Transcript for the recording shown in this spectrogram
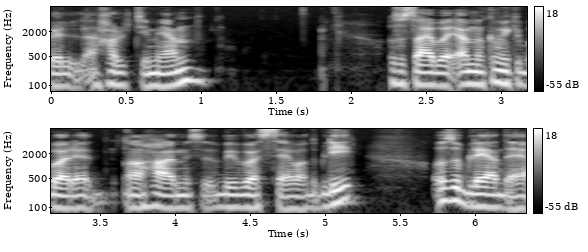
vel en halvtime igjen. Og så sa jeg bare ja, men kan vi ikke bare ha, vi bare se hva det blir? Og så ble det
